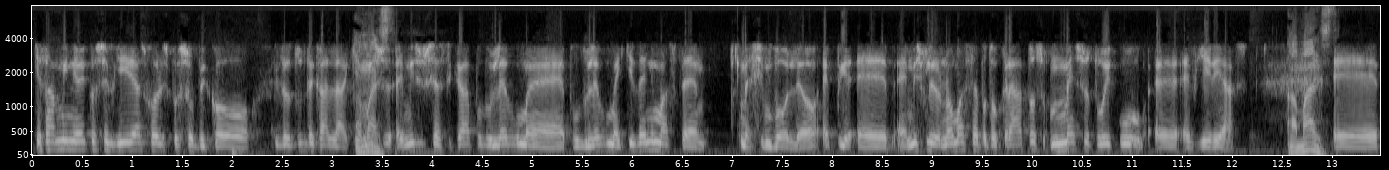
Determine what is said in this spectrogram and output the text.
και θα μείνει ο οίκος ευγυρίας χωρίς προσωπικό. Επιδοτούνται καλά. Και Α, εμείς μάλιστα. εμείς ουσιαστικά που δουλεύουμε, που δουλεύουμε εκεί δεν είμαστε με συμβόλαιο. Επι, ε, εμείς πληρωνόμαστε από το κράτος μέσω του οίκου ε, ευγυρίας. Α, μάλιστα. Ε,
